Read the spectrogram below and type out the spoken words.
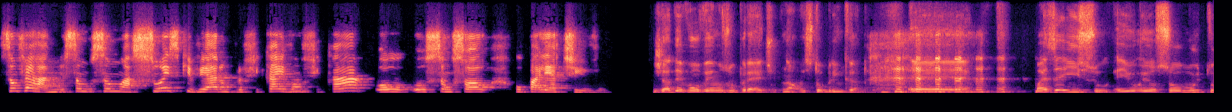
São, ferramentas, são, são ações que vieram para ficar e vão ficar, ou, ou são só o paliativo? Já devolvemos o prédio. Não, estou brincando. É, mas é isso. Eu, eu sou muito,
